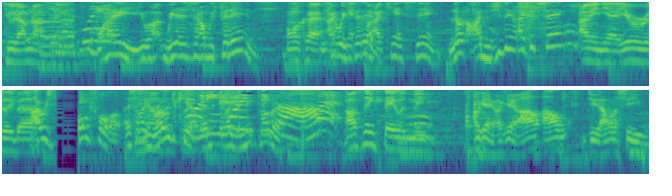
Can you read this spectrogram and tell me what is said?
Dude, I'm not singing. Why? You? We, this is how we fit in. Okay, this is how we fit in. I can't sing. No, I, you think I could sing? I mean, yeah, you were really bad. I was awful. I sound like No, it's roadkill. Like I'll sing "Stay with Me." Okay, okay, I'll, I'll, dude, I want to see you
